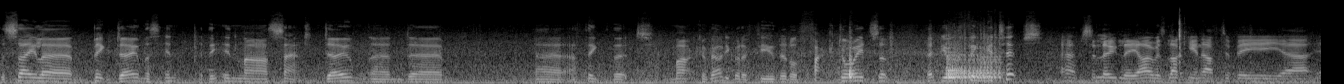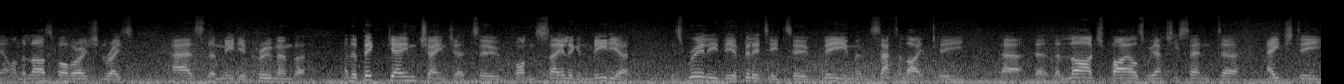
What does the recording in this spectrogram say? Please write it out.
the sailor big dome, the, in, the Inmarsat dome, and uh, uh, I think that Mark Covell, got a few little factoids at, at your fingertips. Absolutely. I was lucky enough to be uh, on the last Volvo Ocean race as the media crew member. And the big game changer to modern sailing and media is really the ability to beam and satellite the, uh, the, the, large files. We actually send uh, HD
